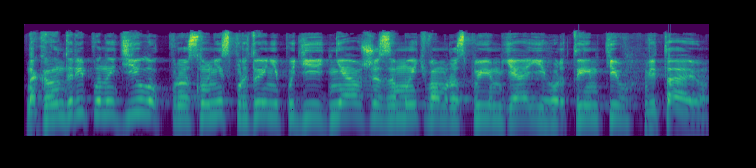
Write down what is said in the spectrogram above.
На календарі понеділок про основні спортивні події дня вже за мить вам розповім я, Ігор Тимків. Вітаю.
